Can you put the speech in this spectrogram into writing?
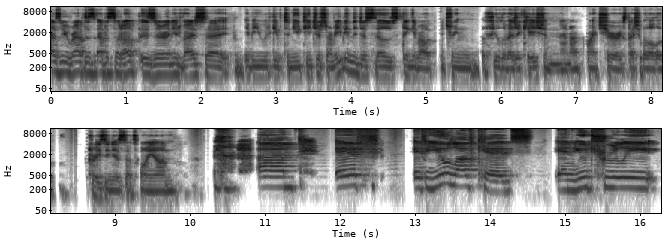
as we wrap this episode up, is there any advice that maybe you would give to new teachers or maybe even just those thinking about entering the field of education and aren't quite sure, especially with all the craziness that's going on? um, if if you love kids and you truly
